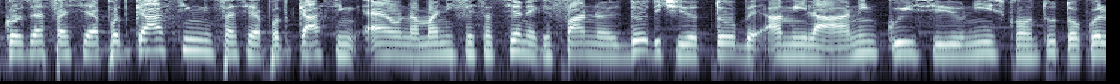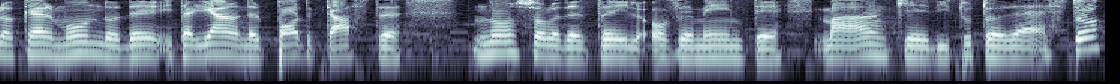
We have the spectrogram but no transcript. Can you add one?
Cos'è il Festival Podcasting? Il Festival Podcasting è una manifestazione che fanno il 12 ottobre a Milano in cui si riuniscono tutto quello che è il mondo de- italiano del podcast, non solo del trail ovviamente, ma anche di tutto il resto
